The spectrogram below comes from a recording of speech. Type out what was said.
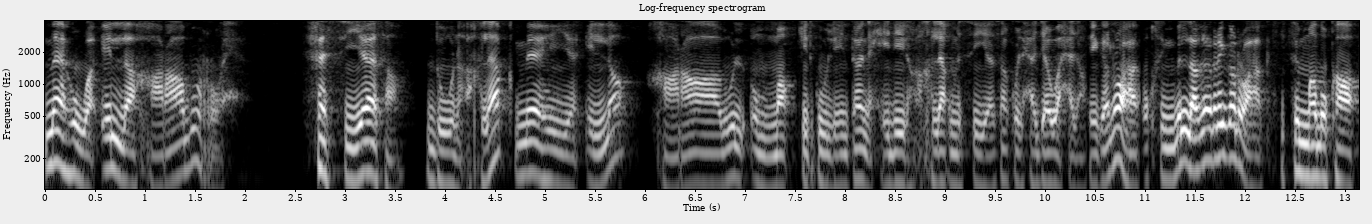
ما هو إلا خراب الروح. فالسياسة دون أخلاق ما هي إلا خراب الأمة. كي تقول لي أنت نحي لي الأخلاق من السياسة كل حاجة واحدة. ريقل روحك أقسم بالله غير ريقل روحك يتسمى دوكا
